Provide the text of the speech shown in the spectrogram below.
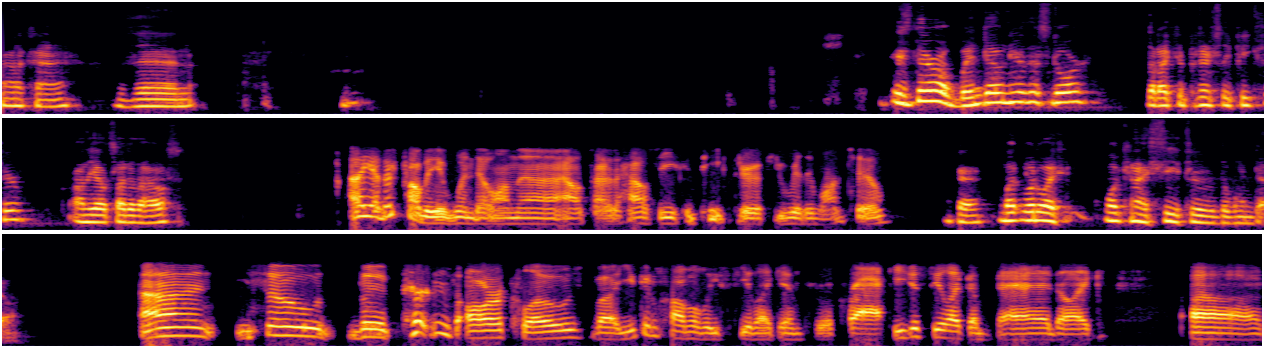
Okay. Then. Is there a window near this door that I could potentially peek through on the outside of the house? oh yeah, there's probably a window on the outside of the house that you could peek through if you really want to. Okay. What, what do I, what can I see through the window? Uh, so the curtains are closed, but you can probably see like in through a crack. You just see like a bed, like uh,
